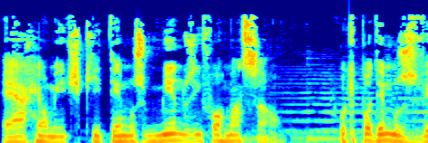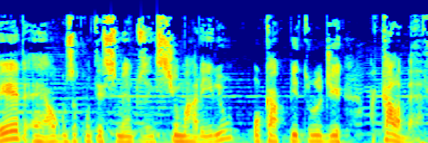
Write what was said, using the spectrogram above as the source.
é a realmente que temos menos informação. O que podemos ver é alguns acontecimentos em Silmarillion, o capítulo de Akalabeth,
